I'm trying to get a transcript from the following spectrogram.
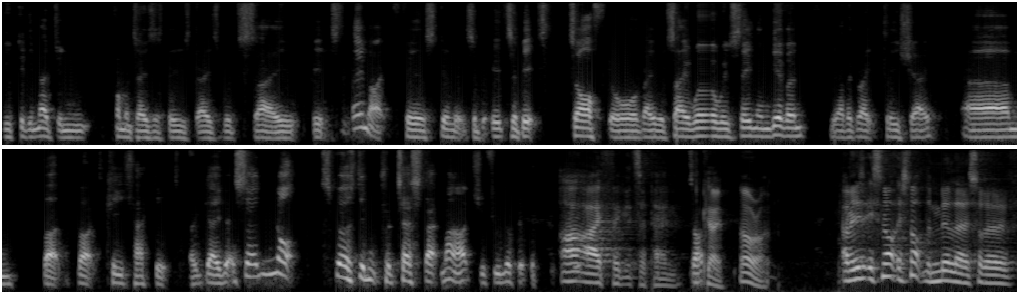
you could imagine commentators these days would say it's they might feel still it's a it's a bit soft, or they would say, well, we've seen them given the other great cliche. Um, but but Keith Hackett gave it. So not Spurs didn't protest that much. If you look at the, I, I think it's a pen. So, okay, all right. I mean, it's not it's not the Miller sort of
